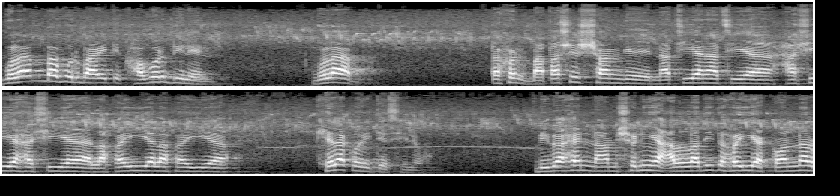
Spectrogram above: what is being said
গোলাপবাবুর বাড়িতে খবর দিলেন, গোলাপ, তখন বাতাসের সঙ্গে নাচিয়া নাচিয়া, হাসিয়া হাসিয়া, লাফাইয়া লাফাইয়া খেলা করিতেছিল। বিবাহের নাম শুনিয়া আহ্লাদিত হইয়া কন্যার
